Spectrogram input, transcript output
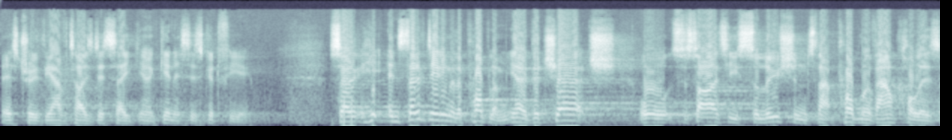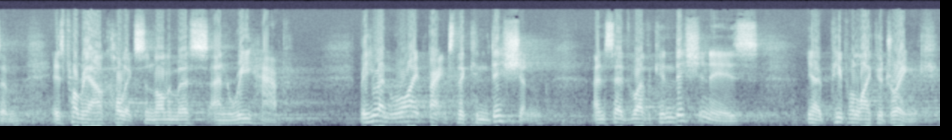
It's true, the advertiser did say, you know, Guinness is good for you. So he, instead of dealing with the problem, you know, the church or society's solution to that problem of alcoholism is probably Alcoholics Anonymous and rehab. But he went right back to the condition and said, well, the condition is you know, people like a drink.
